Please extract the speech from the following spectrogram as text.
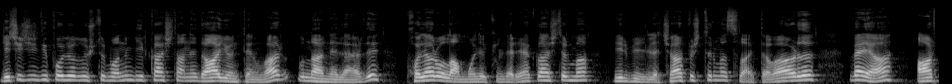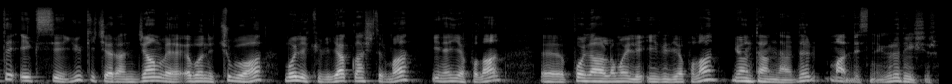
Geçici dipol oluşturmanın birkaç tane daha yöntemi var. Bunlar nelerdi? Polar olan moleküllere yaklaştırma, birbiriyle çarpıştırma slaytta vardı veya artı eksi yük içeren cam veya ebonit çubuğa molekülü yaklaştırma yine yapılan e, polarlama ile ilgili yapılan yöntemlerdir. Maddesine göre değişir.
